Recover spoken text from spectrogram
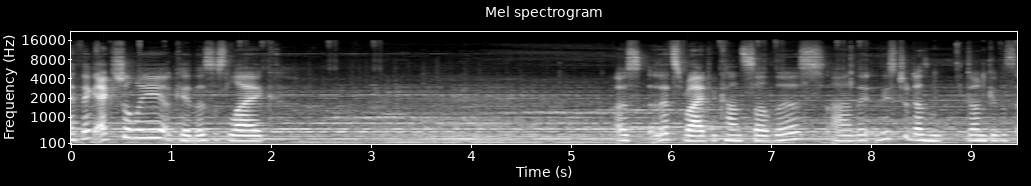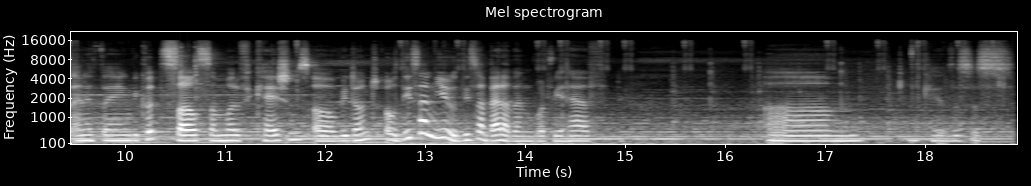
I think actually, okay, this is like... Oh, that's right, we can't sell this. Uh, th these two doesn't don't give us anything. We could sell some modifications. Oh, we don't. Oh, these are new. These are better than what we have. Um, okay, this is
